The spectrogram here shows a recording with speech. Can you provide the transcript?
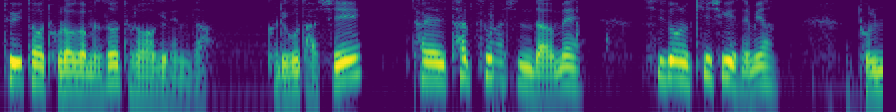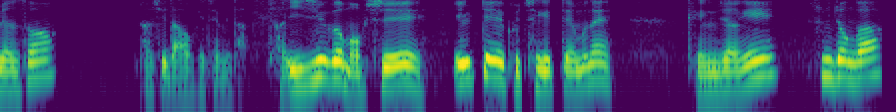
트위터가 돌아가면서 들어가게 됩니다. 그리고 다시 탑승하신 다음에 시동을 키시게 되면 돌면서 다시 나오게 됩니다. 자, 이질감 없이 1대1 교체이기 때문에 굉장히 순정과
